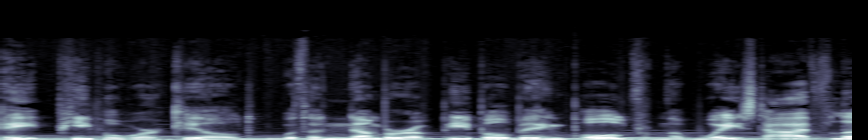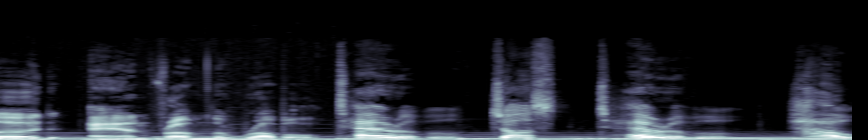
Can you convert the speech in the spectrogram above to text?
eight people were killed, with a number of people being pulled from the waist high flood and from the rubble. Terrible, just terrible. How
